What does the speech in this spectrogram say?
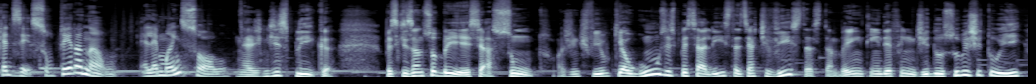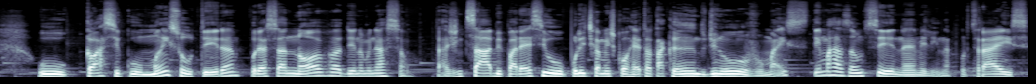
Quer dizer, solteira não, ela é mãe solo. É, a gente explica. Pesquisando sobre esse assunto, a gente viu que alguns especialistas e ativistas também têm defendido substituir o clássico mãe solteira por essa nova denominação. Tá, a gente sabe, parece o politicamente correto atacando de novo, mas tem uma razão de ser, né, Melina? Por trás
